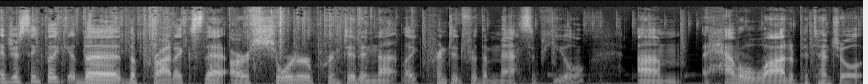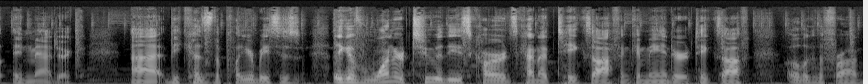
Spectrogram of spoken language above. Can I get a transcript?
i just think like the the products that are shorter printed and not like printed for the mass appeal um, have a lot of potential in Magic. Uh, because the player base is like if one or two of these cards kind of takes off in Commander, takes off. Oh, look at the frog.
